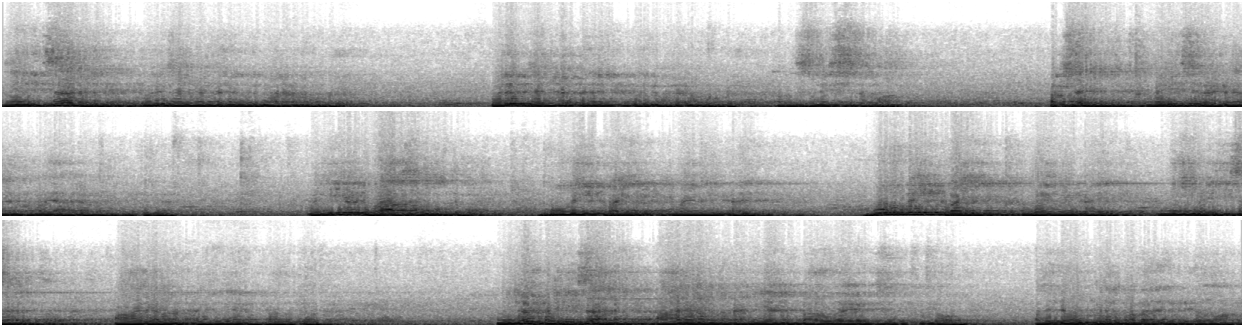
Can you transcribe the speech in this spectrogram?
ജനിച്ചാൽ ഒരു ജന്മത്തിന് ഒരു മരണമുണ്ട്. ഒരു ജന്മത്തിന് ഒരു മരണമുണ്ട്. അത് സുനിശ്ചിതമാണ്. പക്ഷേ മരിച്ചു കഴിഞ്ഞാൽ നമ്മൾ ആരാണ് നിൽക്കുക വലിയൊരു വാചകമുണ്ട്. Who will cry when you'll cry. Who will cry when you'll cry. നീ മരിച്ചാൽ ആരാണ് കഴിയാനുണ്ടാവുക നിങ്ങൾ മരിച്ചാൽ ആരാണ് കഴിയാനുണ്ടാവുക എന്ന് ചോദിക്കുമ്പോൾ അതിന്റെ ഉത്തരം വളരെ ലളിതമാണ്.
